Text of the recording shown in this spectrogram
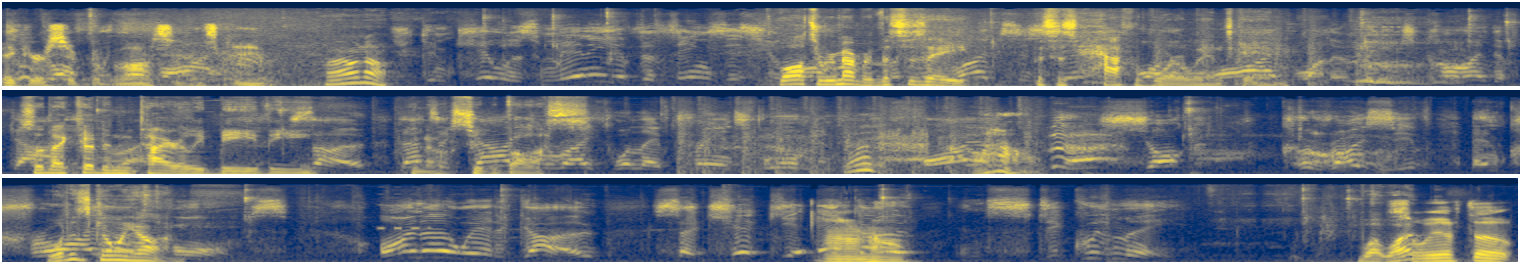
bigger super boss in this game. I don't know. You can kill as many of the things as you Well, also remember, this is a- this is half a Borderlands game. one of each kind of So that could guardian entirely be the, you know, super boss. wraith when they've transformed into fire, Wow. shock, corrosive, and What is going on? I know where to go, so check your I don't echo know. and stick with me. What, what? So we have to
